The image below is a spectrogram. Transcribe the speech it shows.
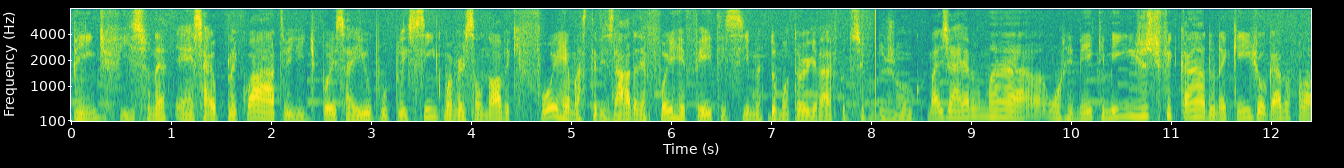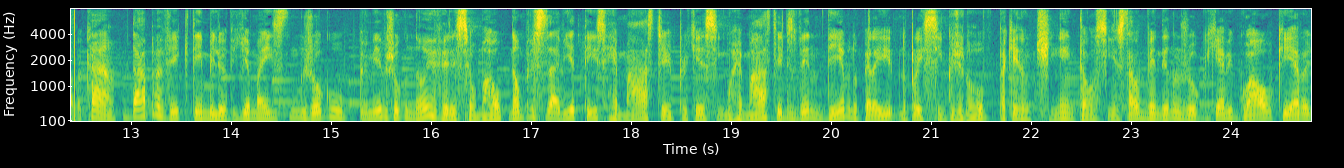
bem difícil, né? É, saiu pro Play 4 e depois saiu pro Play 5, uma versão nova que foi remasterizada, né? Foi refeita em cima do motor gráfico do segundo jogo. Mas já era uma, um remake meio injustificado, né? Quem jogava falava, cara, dá pra ver que tem melhoria, mas no jogo, o primeiro jogo não envelheceu mal. Não precisaria ter esse remaster, porque assim, o remaster eles venderam no Play, no Play 5 de novo, pra quem não tinha. Então, assim, eles estavam vendendo um jogo que era igual, que era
